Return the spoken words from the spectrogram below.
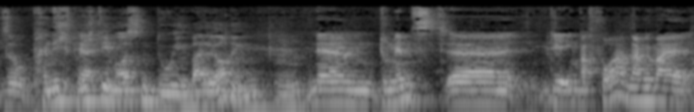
So nicht, prinzipiell. nicht wie im Osten doing by learning. Ähm, du nimmst äh, dir irgendwas vor, sagen wir mal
